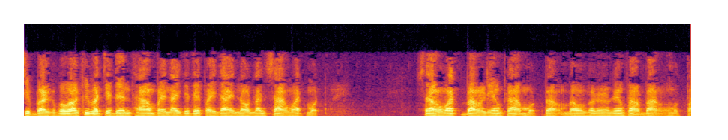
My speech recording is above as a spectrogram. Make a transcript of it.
สิบบาทก็เพราะว่าคิดว่าจะเดินทางไปไหนจะได้ไปได้ นอกนั้นสร้างวัดหมด สร้างวัดบ้างเลี้ยงพระหมดบ้างบางคนเลี้ยงพระบ้างหมดไป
